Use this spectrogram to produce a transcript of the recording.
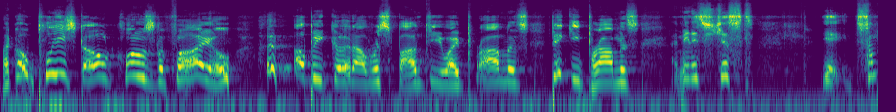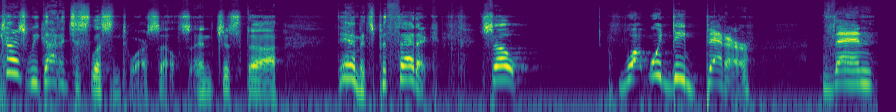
Like, oh, please don't close the file. I'll be good. I'll respond to you. I promise. Pinky promise. I mean, it's just. Yeah, sometimes we got to just listen to ourselves and just. Uh, damn, it's pathetic. So, what would be better than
